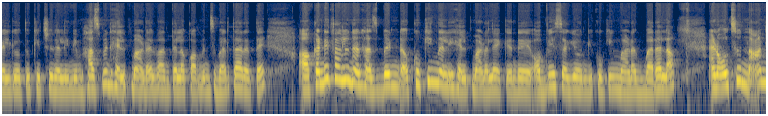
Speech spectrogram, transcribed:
ಬೆಳಗ್ಗೆ ಹೊತ್ತು ಕಿಚನಲ್ಲಿ ನಿಮ್ಮ ಹಸ್ಬೆಂಡ್ ಹೆಲ್ಪ್ ಮಾಡಲ್ವಾ ಅಂತೆಲ್ಲ ಕಾಮೆಂಟ್ಸ್ ಬರ್ತಾ ಇರುತ್ತೆ. ಖಂಡಿತವಾಗ್ಲೂ ನನ್ನ ಹಸ್ಬೆಂಡ್ ಕುಕಿಂಗ್ನಲ್ಲಿ ಹೆಲ್ಪ್ ಮಾಡಲ್ಲ, ಯಾಕೆಂದರೆ ಆಬ್ವಿಯಸ್ ಆಗಿ ಅವನಿಗೆ ಕುಕಿಂಗ್ ಮಾಡೋಕ್ಕೆ ಬರಲ್ಲ. ಆ್ಯಂಡ್ ಆಲ್ಸೋ ನಾನು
